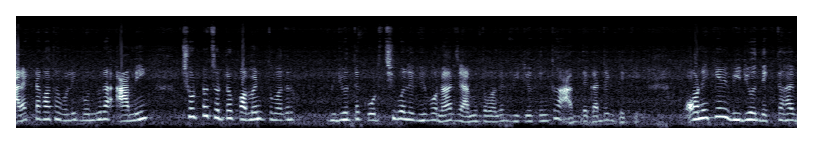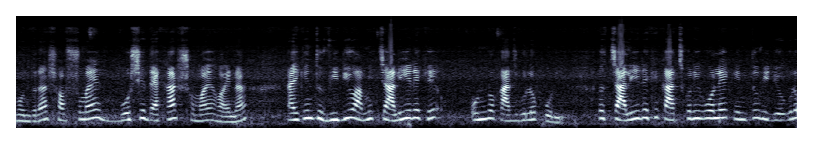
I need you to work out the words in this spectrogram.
আরেকটা কথা বলি, বন্ধুরা, আমি ছোট্ট ছোট্ট কমেন্ট তোমাদের ভিডিওতে করছি বলে ভেবো না যে আমি তোমাদের ভিডিও কিন্তু আর্ধেক আর্ধেক দেখি। অনেকের ভিডিও দেখতে হয় বন্ধুরা, সবসময় বসে দেখার সময় হয় না। তাই কিন্তু ভিডিও আমি চালিয়ে রেখে অন্য কাজগুলো করি। তো চালিয়ে রেখে কাজ করি বলে কিন্তু ভিডিওগুলো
